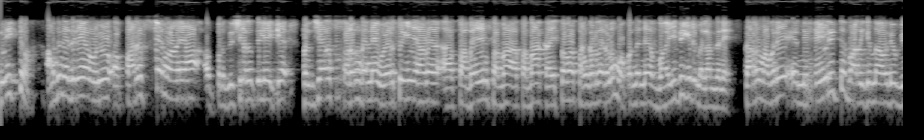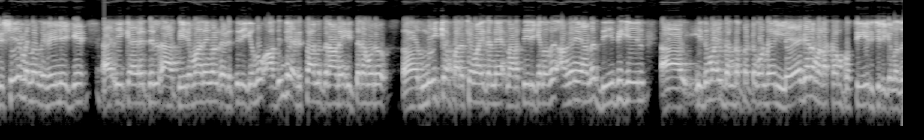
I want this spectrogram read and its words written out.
നീക്കം അതിനെതിരെ ഒരു പരസ്യമായ പ്രതിഷേധത്തിലേക്ക് പ്രതിഷേധ സ്വരം തന്നെ ഉയർത്തുകയാണ് സഭയും സഭ സഭാ ക്രൈസ്തവ സംഘടനകളും ഒപ്പം തന്നെ വൈദികരും എല്ലാം തന്നെ. കാരണം അവരെ നേരിട്ട് ബാധിക്കുന്ന ഒരു വിഷയം എന്ന നിലയിലേക്ക് ഈ കാര്യത്തിൽ തീരുമാനങ്ങൾ എടുത്തിരിക്കുന്നു. അതിന്റെ അടിസ്ഥാനത്തിലാണ് ഇത്തരം ഒരു നീക്കം പരസ്യമായി തന്നെ നടത്തിയിരിക്കുന്നത്. അങ്ങനെയാണ് ദീപികയിൽ ഇതുമായി ബന്ധപ്പെട്ടുകൊണ്ട് ലേഖനമടക്കം പ്രസിദ്ധീകരിച്ചിരിക്കുന്നത്.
